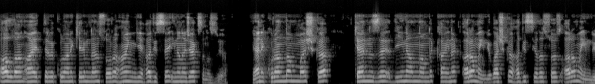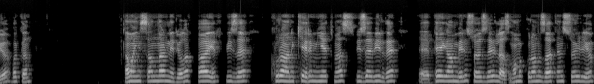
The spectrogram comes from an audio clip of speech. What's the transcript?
Allah'ın ayetleri ve Kur'an-ı Kerim'den sonra hangi hadise inanacaksınız diyor. Yani Kur'an'dan başka kendinize dini anlamda kaynak aramayın diyor. Başka hadis ya da söz aramayın diyor. Bakın ama insanlar ne diyorlar? Hayır bize Kur'an-ı Kerim yetmez. Bize bir de e, peygamberin sözleri lazım. Ama Kur'an'ı zaten söylüyor.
